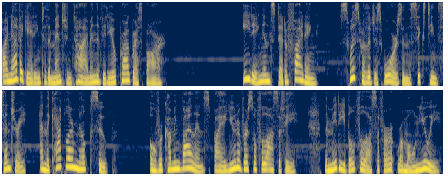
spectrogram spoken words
by navigating to the mentioned time in the video progress bar. Eating instead of fighting. Swiss religious wars in the 16th century and the Kappeler milk soup. Overcoming Violence by a Universal Philosophy, the medieval philosopher Ramon Llull.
